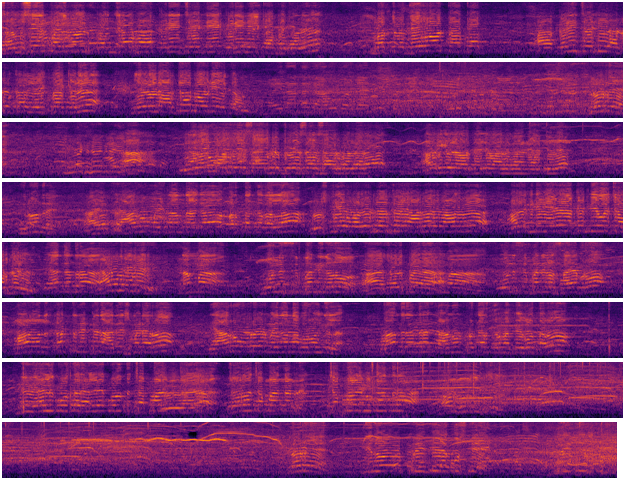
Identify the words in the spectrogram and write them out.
ಶಂಶೀರ್ ಪೈಲ್ವಾನ್ ಪಂಜಾಬ, ಕರಿ ಚೇಟಿ ಕರಿ ನೀಲ್ ಕ್ಯಾಪಿಟಲ್ ಮತ್ತು ದೇವ ತಾಪ ಕರಿ ಚೇಟಿ ಅಡ್ಡಕ್ಕಾಗಿ ಇಳಿಕ್ಬೇಕಾದ್ರೆ ಎರಡು ಅರ್ಧ ಬೌಡಿ ಐತಾವ ನೋಡ್ರಿ. ಕಾಂಬ್ಳೆ ಸಾಹೇಬ್ರು ಬಿ ಎಸ್ ಐ ಸಾಹೇಬ್ರು ಬಂದಾರ. ಅವರಿಗೆ ನಾವು ಧನ್ಯವಾದಗಳನ್ನು ಹೇಳ್ತೇವೆ. ಇನ್ನೊಂದ್ರಿ ಯಾರು ಮೈದಾನದಾಗ ಬರ್ತಕ್ಕದಲ್ಲ. ಯಾರು ಯಾರು ಅದಕ್ಕೆ ನೀವು ಏನ್ ಹಾಕಕ್ ನೀವು ಜವಾಬ್ದಾರಿ ಯಾಕಂದ್ರ ನಮ್ಮ ಪೊಲೀಸ್ ಸಿಬ್ಬಂದಿಗಳು ಸ್ವಲ್ಪ. ನಮ್ಮ ಪೊಲೀಸ್ ಸಿಬ್ಬಂದಿಗಳು ಸಾಹೇಬರು ಬಹಳ ಒಂದು ಕಟ್ಟುನಿಟ್ಟಿನ ಆದೇಶ ಮಾಡ್ಯಾರ. ಯಾರು ಊರೂರು ಮೈದಾನ ಬರುವಂಗಿಲ್ಲ. ಬಂದ್ರಂದ್ರ ಕಾನೂನು ಪ್ರಕಾರ ಕ್ರಮ ಕೈಗೊಳ್ತಾರೋ. ನೀವು ಎಲ್ಲಿ ಕೂತಾರೆ ಅಲ್ಲೇ ಕೂತ ಚಪ್ಪಾಳಿ ಜೋರ ಚಪ್ಪಾಳಿ ತಡ್ರಿ ಚಪ್ಪಾಳಿ ಮುಖಾಂತರ ಅವ್ರು ಹೋಗಿ ಮುಗಿಸಿಲ್ಲ ನೋಡ್ರಿ ಇದು ಪ್ರೀತಿಯ ಕುಸ್ತಿ ಪ್ರೀತಿಯ ಕುಸ್ತಿ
